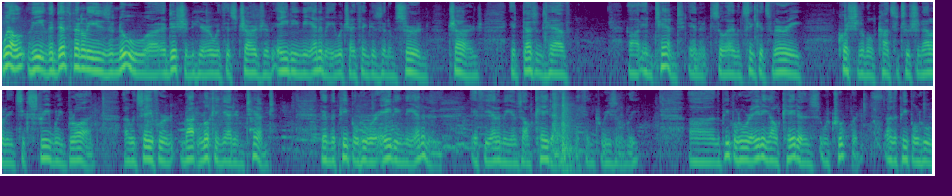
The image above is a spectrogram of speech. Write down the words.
well, the, the death penalty is a new uh, addition here with this charge of aiding the enemy, which I think is an absurd charge. It doesn't have uh, intent in it, so I would think it's very questionable constitutionality. It's extremely broad. I would say if we're not looking at intent, then the people who are aiding the enemy if the enemy is Al Qaeda, I think reasonably. Uh, the people who are aiding Al Qaeda's recruitment are the people who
